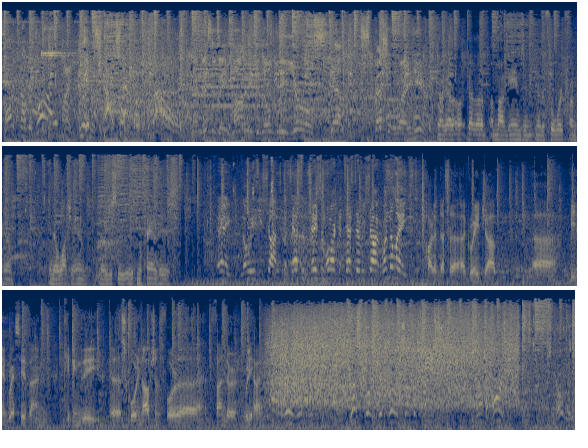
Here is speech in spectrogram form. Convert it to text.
Harden on the drive. My goodness. It counts and the foul. And this is a modern Ginobili Euro step special right here. You know, I got got a lot of, of my games and you know the footwork from him. You know, watching him. You know, just I'm a fan of his. Hey, no easy shots. Contest them, chase them hard, contest every shot, run the lanes. Harden does a, a great job being aggressive and keeping the uh, scoring options for the Thunder really high. Westbrook controls on the pass from Harden. Ginobili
